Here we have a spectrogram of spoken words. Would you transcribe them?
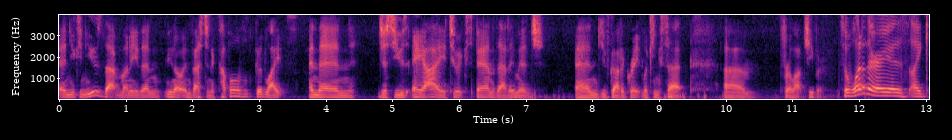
and you can use that money then, you know, invest in a couple of good lights and then just use AI to expand that image, and you've got a great looking set um, for a lot cheaper. So what other areas like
